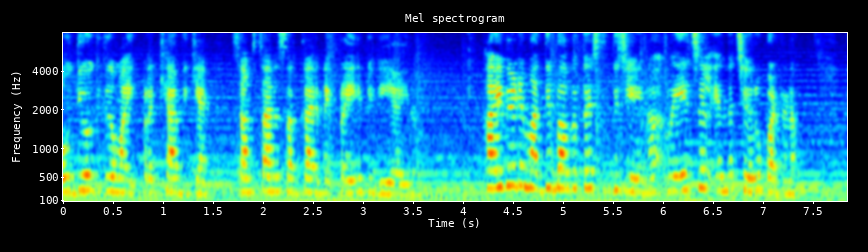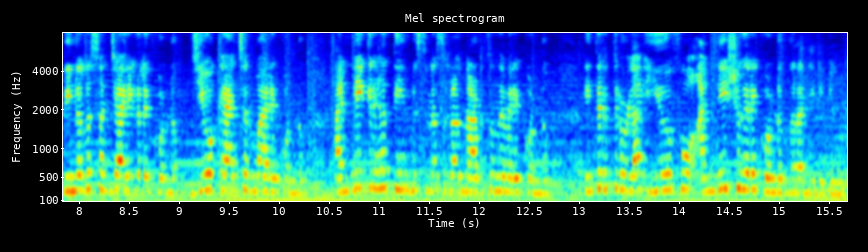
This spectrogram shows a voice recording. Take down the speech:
ഔദ്യോഗികമായി പ്രഖ്യാപിക്കാൻ സംസ്ഥാന സർക്കാരിനെ പ്രേരിപ്പിക്കുകയായിരുന്നു. ഹൈവേയുടെ മധ്യഭാഗത്തായി സ്ഥിതി ചെയ്യുന്ന റേച്ചൽ എന്ന ചെറുപട്ടണം വിനോദസഞ്ചാരികളെ കൊണ്ടും ജിയോ കാച്ചർമാരെ കൊണ്ടും അന്യഗ്രഹ തീം ബിസിനസ്സുകൾ നടത്തുന്നവരെ കൊണ്ടും ഇത്തരത്തിലുള്ള യു എഫ് ഒ അന്വേഷകരെ കൊണ്ടും നിറഞ്ഞിരിക്കുന്നു.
